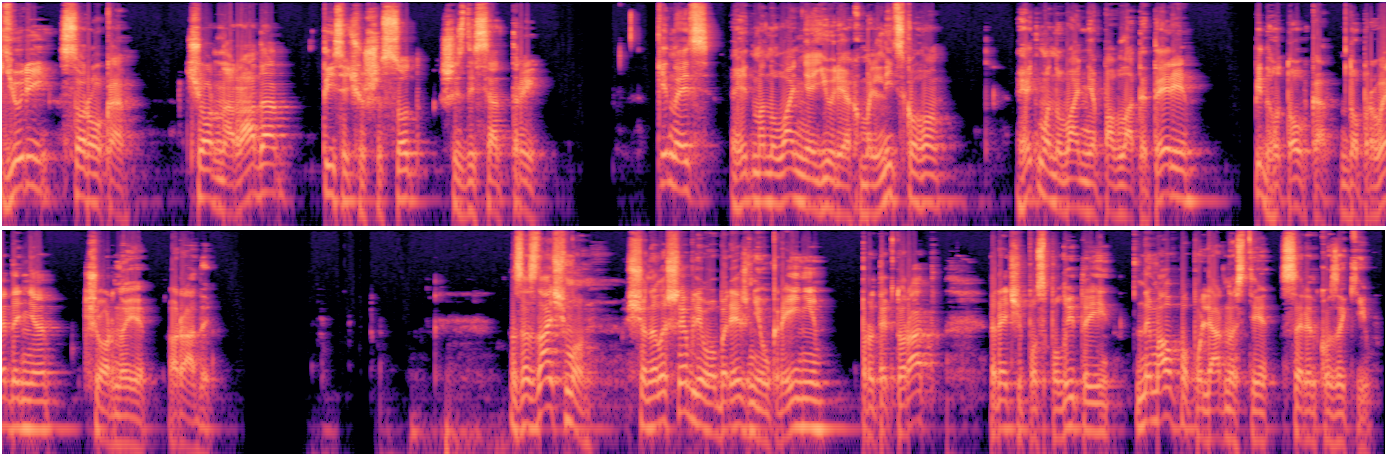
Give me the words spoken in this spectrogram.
Юрій Сорока. Чорна Рада 1663. Кінець гетьманування Юрія Хмельницького. Гетьманування Павла Тетері. Підготовка до проведення Чорної Ради. Зазначмо, що не лише в лівобережній Україні протекторат Речі Посполитої не мав популярності серед козаків.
